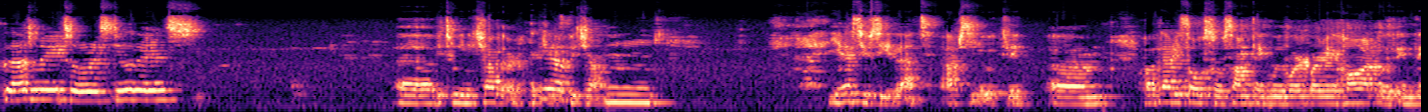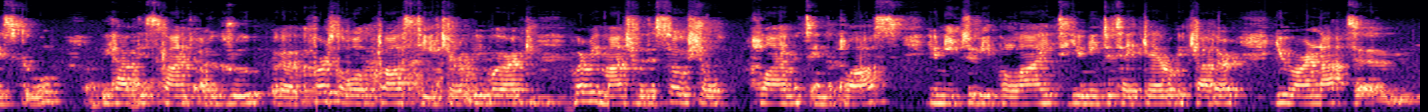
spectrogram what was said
classmates or students? Uh, between each other, the kids yeah. Yes, you see that, absolutely. Um, but that is also something we work very hard with in this school. We have this kind of a group. Uh, first of all, the class teacher, we work very much with the social climate in the class. You need to be polite, you need to take care of each other. You are not. Um,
